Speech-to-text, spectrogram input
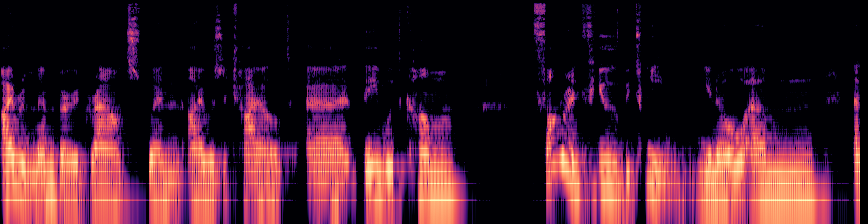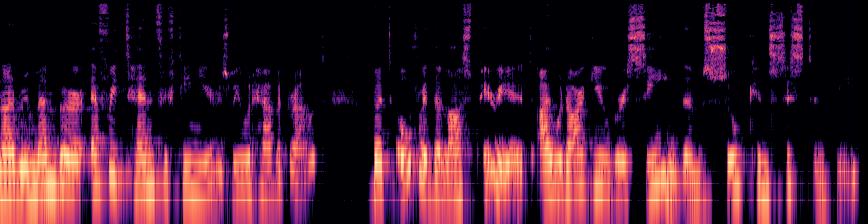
I remember droughts when I was a child. Uh, they would come far and few between, you know. Um, and I remember every 10, 15 years we would have a drought. But over the last period, I would argue we're seeing them so consistently.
